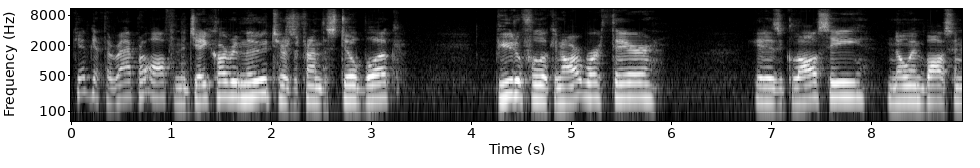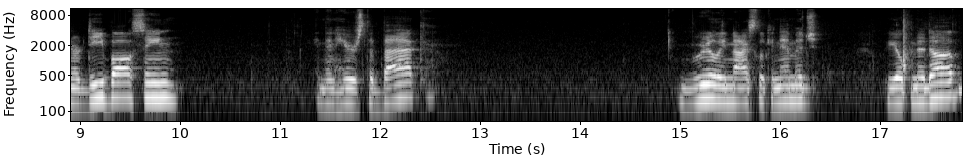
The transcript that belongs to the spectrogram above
Okay, I've got the wrapper off and the J card removed. Here's the front of the steelbook. Beautiful looking artwork there. It is glossy, no embossing or debossing. And then here's the back. Really nice looking image. We open it up.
